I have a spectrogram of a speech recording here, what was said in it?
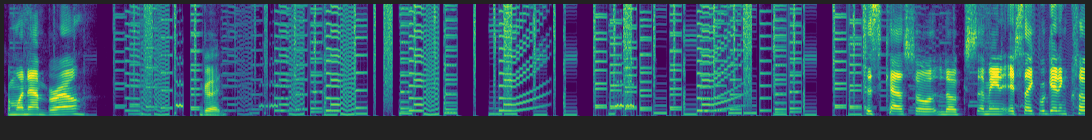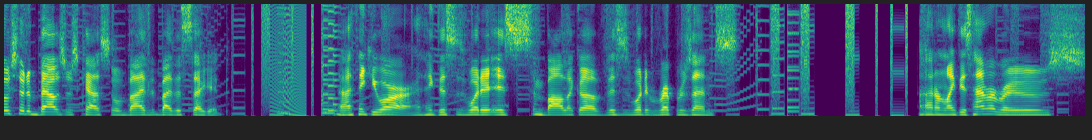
Come on down, bro. Good. This castle looks... I mean, it's like we're getting closer to Bowser's castle by the, by the second. And I think you are. I think this is what it is symbolic of. This is what it represents. I don't like these Hammer Bros.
